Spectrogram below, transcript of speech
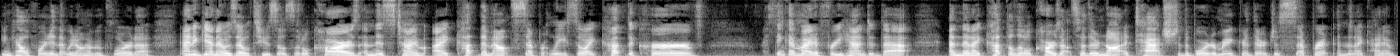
in California that we don't have in Florida. And again, I was able to use those little cars. And this time I cut them out separately. So I cut the curve. I think I might have freehanded that. And then I cut the little cars out. So they're not attached to the border maker. They're just separate. And then I kind of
